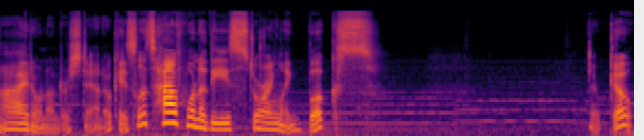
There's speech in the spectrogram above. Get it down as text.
I don't understand. Okay, so let's have one of these storing like books. There we go.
